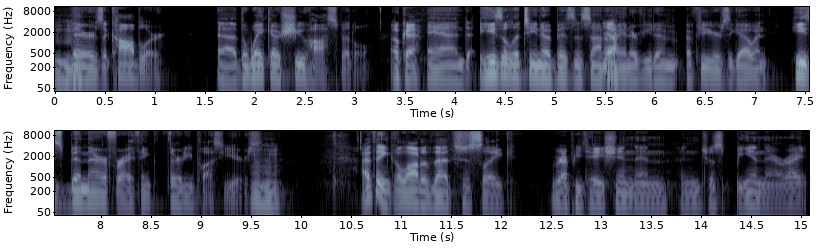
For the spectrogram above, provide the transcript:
Mm-hmm. There's a cobbler, uh, the Waco Shoe Hospital. Okay, and he's a Latino business owner. Yeah. I interviewed him a few years ago, and he's been there for I think 30 plus years. Mm-hmm. I think a lot of that's just like reputation and and just being there, right?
